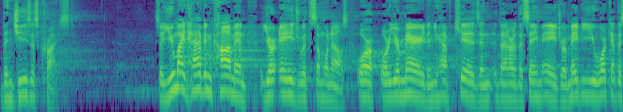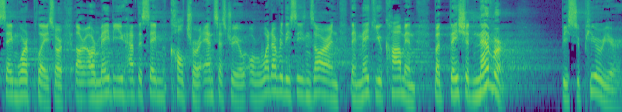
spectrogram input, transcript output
than Jesus Christ. So you might have in common your age with someone else, or, or you're married and you have kids and, that are the same age, or maybe you work at the same workplace, or, or, or maybe you have the same culture or ancestry, or, or whatever these things are, and they make you common, but they should never be superior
